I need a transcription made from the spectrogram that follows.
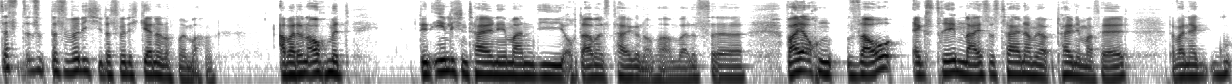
Das, das, das würde ich, das würde ich gerne nochmal machen. Aber dann auch mit den ähnlichen Teilnehmern, die auch damals teilgenommen haben, weil es äh, war ja auch ein sau extrem nices Teilnehmer Teilnehmerfeld. Da waren ja gu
